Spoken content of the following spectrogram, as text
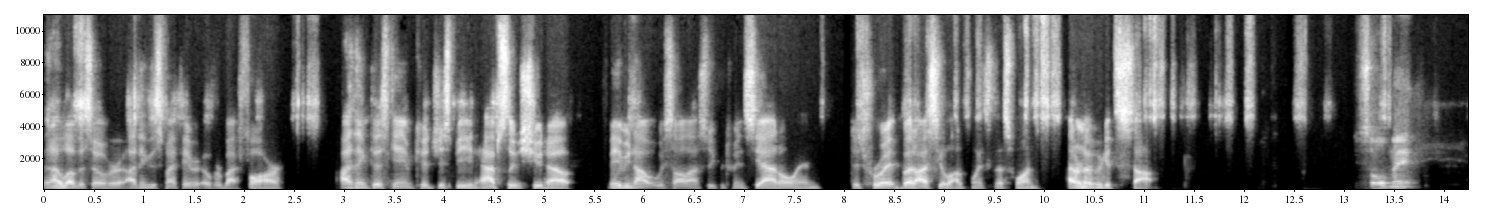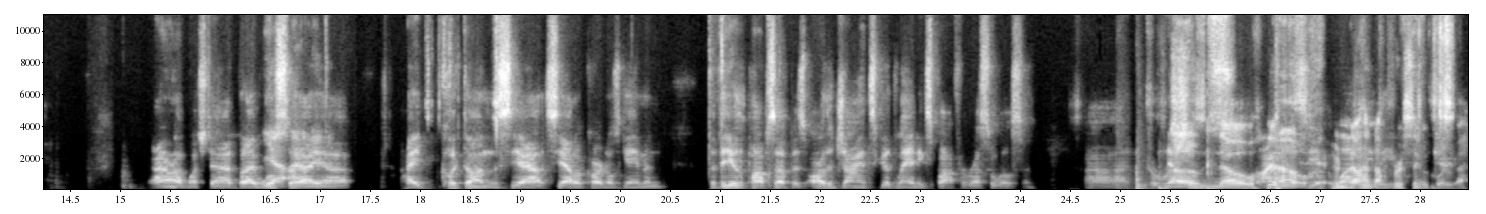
and I love this over. I think this is my favorite over by far. I think this game could just be an absolute shootout. Maybe not what we saw last week between Seattle and Detroit, but I see a lot of points in this one. I don't know who gets stopped. sold me. I don't have much to add, but I will Yeah, say I I uh, I clicked on the Seattle Seattle Cardinals game, and the video that pops up is: Are the Giants a good landing spot for Russell Wilson? Uh, Gross. No, Why would No. Seattle- not, not for a single quarterback.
